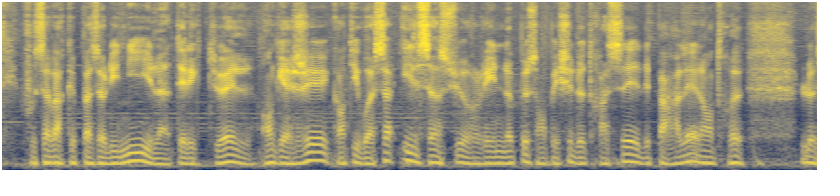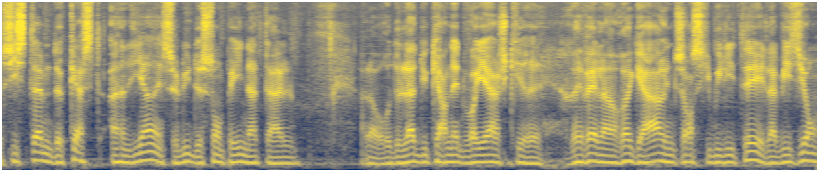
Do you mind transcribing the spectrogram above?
Il faut savoir que Pasolini, l'intellectuel engagé, quand il voit ça, il s'insurge et il ne peut s'empêcher de tracer des parallèles entre le système de caste indien et celui de son pays natal. Alors au-delà du carnet de voyage qui révèle un regard, une sensibilité et la vision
